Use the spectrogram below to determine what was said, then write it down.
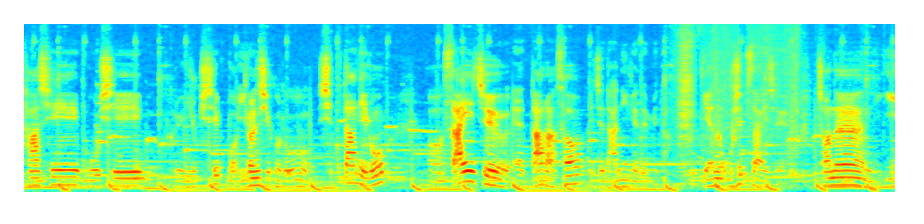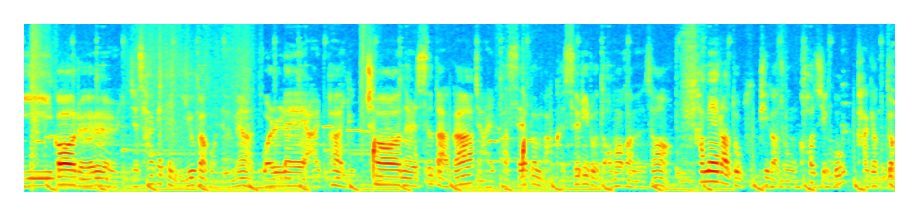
40, 50 그리고 60 뭐 이런 식으로 10 단위로 어, 사이즈에 따라서 이제 나뉘게 됩니다. 얘는 50 사이즈예요. 저는 이거를 이제 사게 된 이유가 뭐냐면 원래 알파 6000을 쓰다가 이제 알파 7 마크 3로 넘어가면서 카메라도 부피가 좀 커지고 가격도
